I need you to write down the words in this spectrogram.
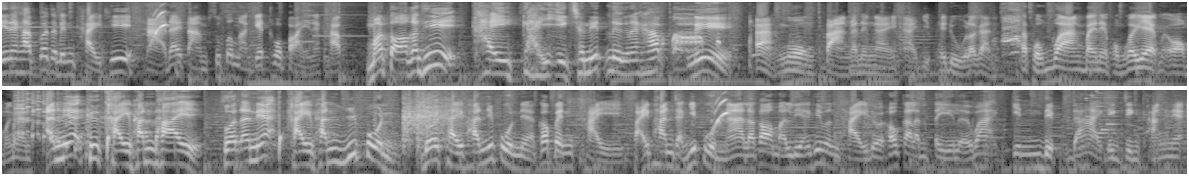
นี้นะครับก็จะเป็นไข่ที่หาได้ตามซูเปอร์มาร์เก็ตทั่วไปนะครับ มาต่อกันที่ไข่ไก่อีกชนิดหนึ่งนะครับ นี่อะงงต่างกันยังไงอะหยิบให้ดูแล้วกัน ถ้าผมวางไปเนี่ยผมก็แยกไม่ออกเหมือนกัน อันเนี้ยคือไข่พันธุ์ไทย ส่วนอันเนี้ยไข่พันธุ์ญี่ปุ่น โดยไข่พันธุ์ญี่ปุ่นเนี่ยก็เป็นไข่สายพันธุ์จากญี่ปุ่นนะ แล้วก็เอามาเลี้ยงที่เมืองไทย โดยเขาการันตีเลยว่ากินดิบได้จริง ๆ ครั้งเนี้ย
